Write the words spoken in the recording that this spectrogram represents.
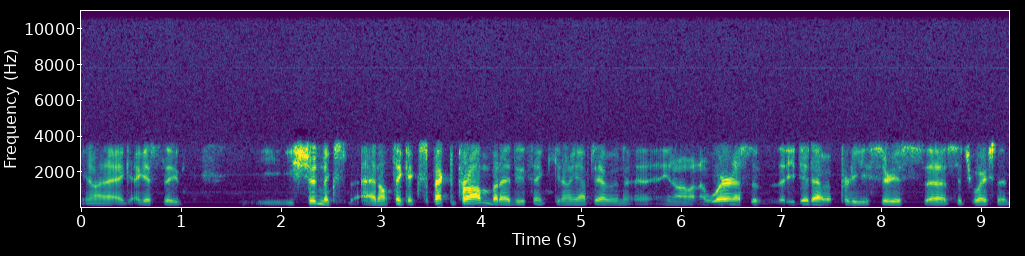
you know, I, I guess they you shouldn't. Ex- I don't think expect a problem, but I do think you know you have to have an uh, you know an awareness of that he did have a pretty serious uh, situation that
